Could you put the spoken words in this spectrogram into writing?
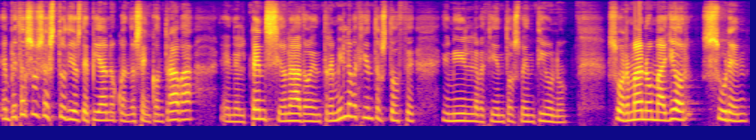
empezó sus estudios de piano cuando se encontraba en el pensionado entre 1912 y 1921. Su hermano mayor, Suren,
